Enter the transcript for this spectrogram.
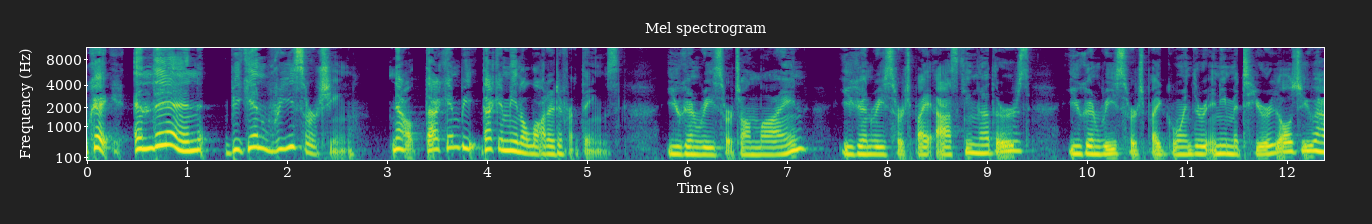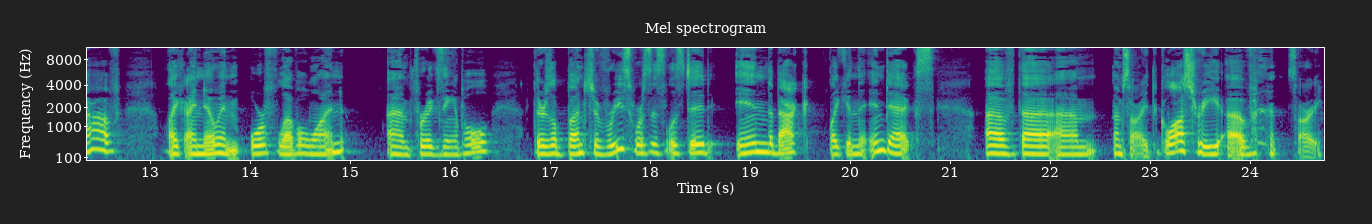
Okay, and then begin researching. Now, that can be that can mean a lot of different things. You can research online, you can research by asking others, you can research by going through any materials you have. Like I know in Orff level 1, um, for example, there's a bunch of resources listed in the back like in the index of the um, I'm sorry, the glossary of sorry,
